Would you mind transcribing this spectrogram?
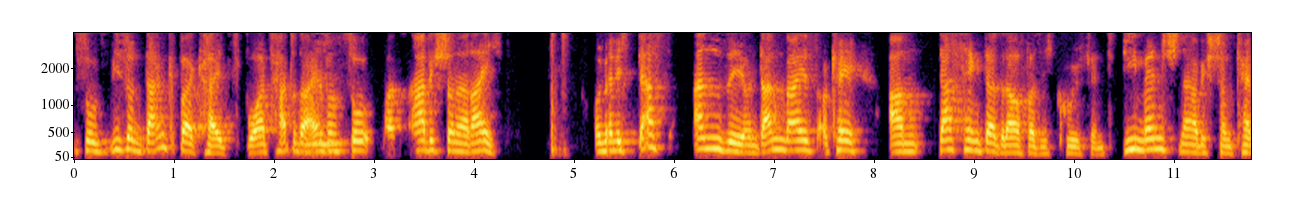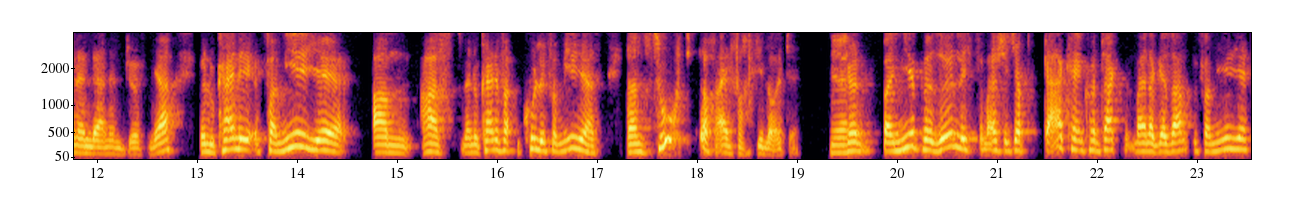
so wie so ein Dankbarkeitsboard hat oder mhm. einfach so, was habe ich schon erreicht. Und wenn ich das ansehe und dann weiß, okay, ähm, das hängt da drauf, was ich cool finde. Die Menschen habe ich schon kennenlernen dürfen, ja. Wenn du keine Familie ähm, hast, wenn du keine fa coole Familie hast, dann such doch einfach die Leute. Ja. Bei mir persönlich zum Beispiel, ich habe gar keinen Kontakt mit meiner gesamten Familie,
